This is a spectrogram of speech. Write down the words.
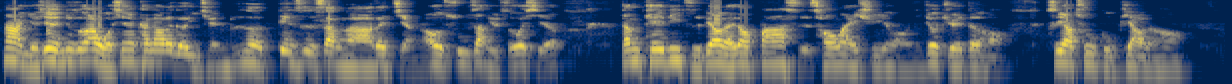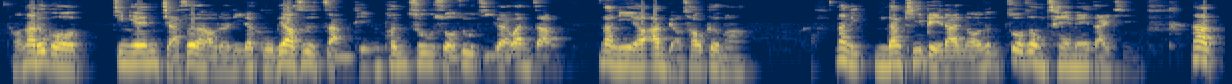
那有些人就说啊，我现在看到那个以前不是电视上啊在讲，然后书上有时候会写，当 K D 指标来到八十超卖区哦，你就觉得哈是要出股票的哈。好，那如果今天假设好了，你的股票是涨停喷出锁住几百万张，那你也要按表操课吗？那你你当 K 北单哦，就做这种车咩代机？那。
